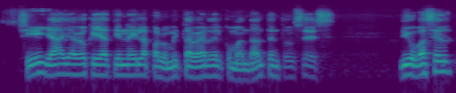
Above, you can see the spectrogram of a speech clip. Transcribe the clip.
Sí, ya, ya veo que ya tiene ahí la palomita verde el comandante, entonces, digo, va a ser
